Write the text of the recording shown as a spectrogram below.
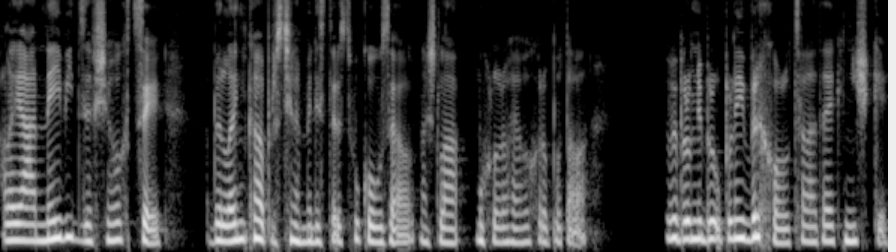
Ale já nejvíc ze všeho chci, aby Lenka prostě na ministerstvu kouzel našla muchlorohého chropotala. To by pro mě byl úplný vrchol celé té knížky.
